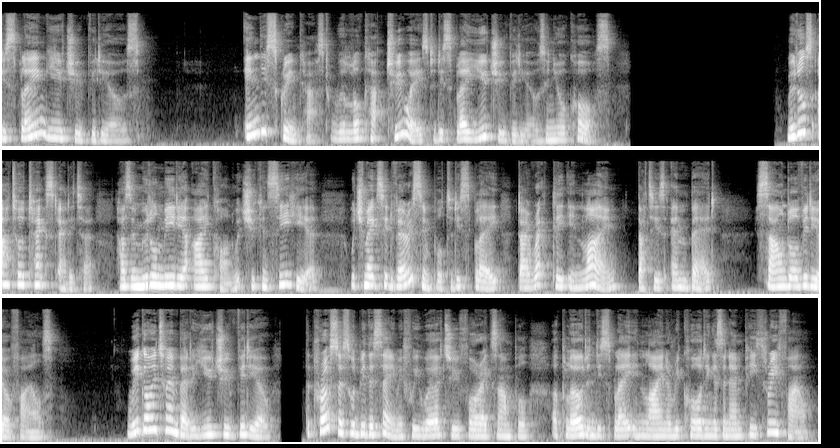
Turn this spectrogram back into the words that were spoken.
Displaying YouTube videos. In this screencast, we'll look at two ways to display YouTube videos in your course. Moodle's Atto text editor has a Moodle Media icon which you can see here, which makes it very simple to display directly in line, that is embed, sound or video files. We're going to embed a YouTube video the process would be the same if we were to, for example, upload and display in line a recording as an MP3 file.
